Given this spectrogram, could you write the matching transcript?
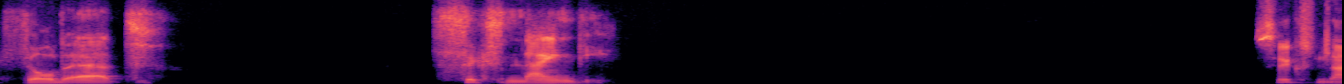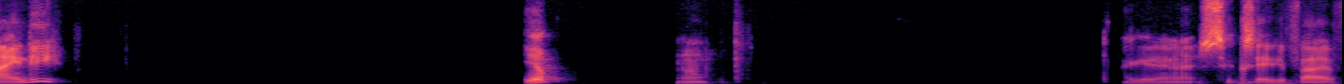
Filled at 690. 690? Yep. Oh. I get in at 685.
